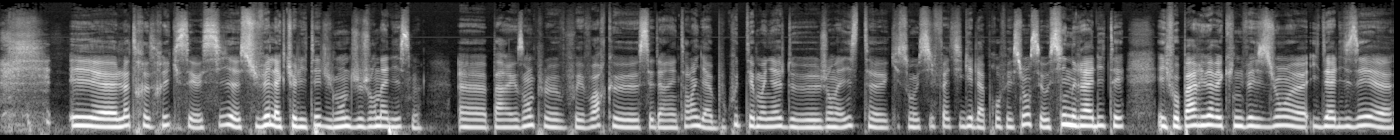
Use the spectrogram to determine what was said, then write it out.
et l'autre truc, c'est aussi suivez l'actualité du monde du journalisme. Euh, par exemple, vous pouvez voir que ces derniers temps, il y a beaucoup de témoignages de journalistes euh, qui sont aussi fatigués de la profession. C'est aussi une réalité. Et il ne faut pas arriver avec une vision euh, idéalisée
